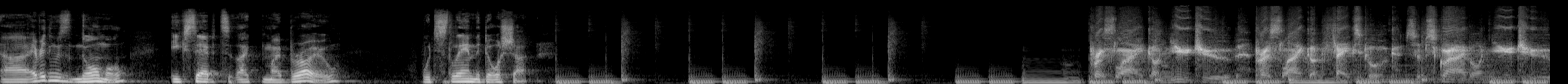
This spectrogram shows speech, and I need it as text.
uh, everything was normal except like my bro would slam the door shut Press like on YouTube, press like on Facebook, subscribe on YouTube,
